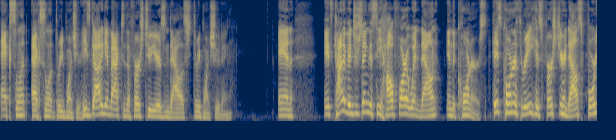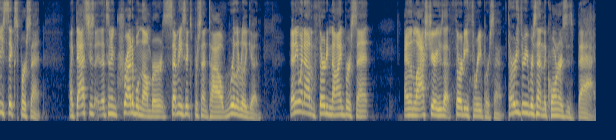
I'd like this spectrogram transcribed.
excellent, excellent three point shooter. He's got to get back to the first two years in Dallas three point shooting, and it's kind of interesting to see how far it went down in the corners. His corner three, his first year in Dallas, 46%. Like that's just that's an incredible number. 76 percentile, really, really good. Then he went down to 39%. And then last year he was at 33%. 33% in the corners is bad.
